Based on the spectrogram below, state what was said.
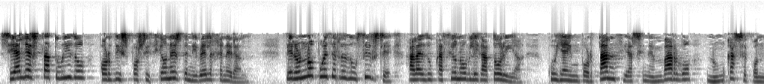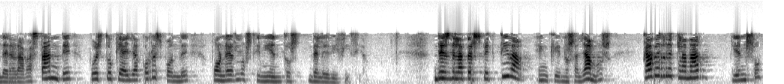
se haya estatuido por disposiciones de nivel general, pero no puede reducirse a la educación obligatoria, cuya importancia, sin embargo, nunca se ponderará bastante, puesto que a ella corresponde poner los cimientos del edificio. Desde la perspectiva en que nos hallamos, cabe reclamar, pienso,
